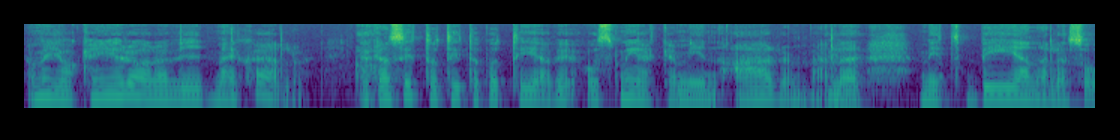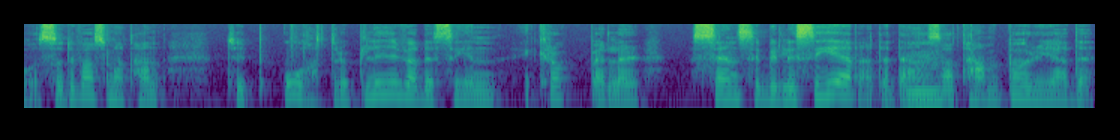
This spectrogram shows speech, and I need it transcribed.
ja, men jag kan ju röra vid mig själv. Jag kan sitta och titta på tv och smeka min arm eller mm. mitt ben eller så. Så det var som att han typ återupplivade sin kropp eller sensibiliserade den mm. så att han började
